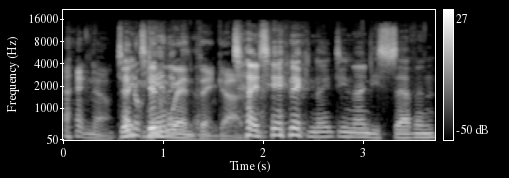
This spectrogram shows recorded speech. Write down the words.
I know. Didn't, didn't win, thank God. Titanic, 1997.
